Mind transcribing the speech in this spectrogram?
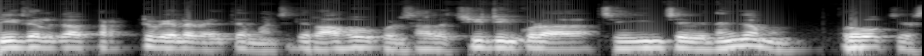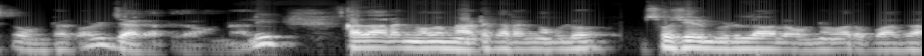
లీగల్గా కరెక్ట్ వేళ వెళ్తే మంచిది. రాహు కొన్నిసార్లు చీటింగ్ కూడా చేయించే విధంగా ప్రొవోక్ చేస్తూ ఉంటారు కాబట్టి జాగ్రత్తగా ఉండాలి. కథా రంగంలో నాటక రంగంలో సోషల్ మీడియాలో ఉన్నవారు బాగా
